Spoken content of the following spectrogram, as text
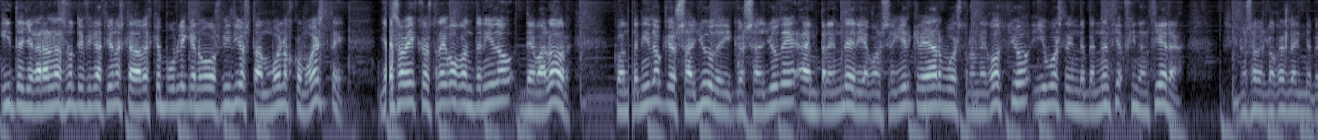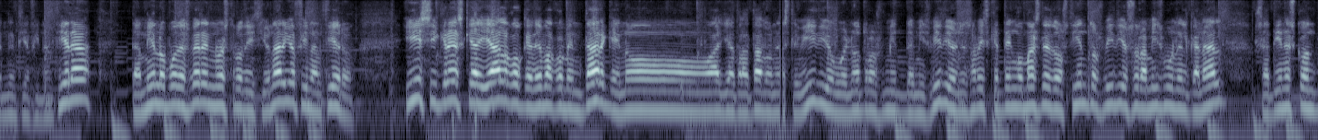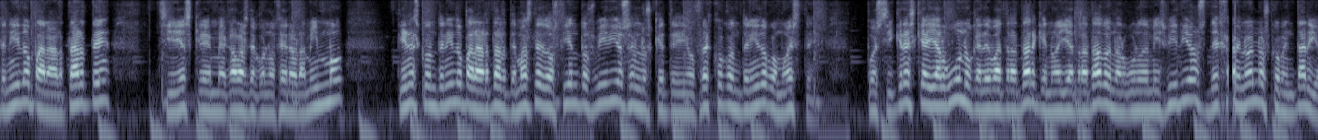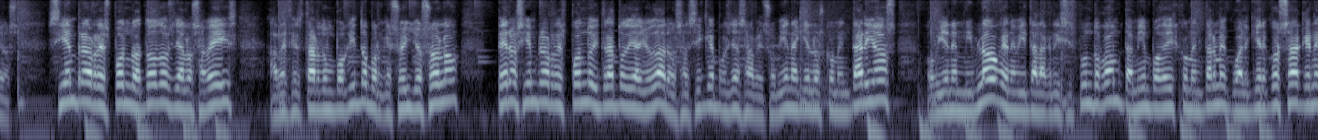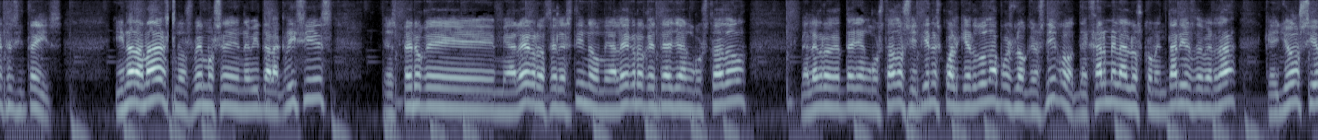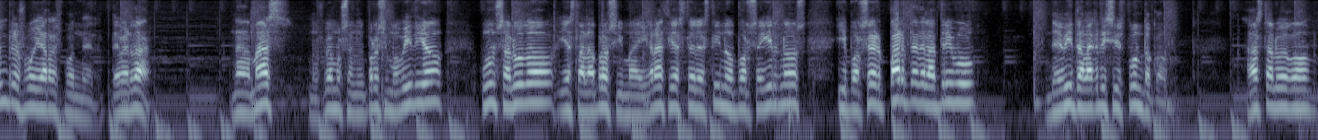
y te llegarán las notificaciones cada vez que publique nuevos vídeos tan buenos como este. Ya sabéis que os traigo contenido de valor, contenido que os ayude y que os ayude a emprender y a conseguir crear vuestro negocio y vuestra independencia financiera. Si no sabes lo que es la independencia financiera, también lo puedes ver en nuestro diccionario financiero. Y si crees que hay algo que deba comentar que no haya tratado en este vídeo o en otros de mis vídeos, ya sabéis que tengo más de 200 vídeos ahora mismo en el canal, o sea, tienes contenido para hartarte, si es que me acabas de conocer ahora mismo, tienes contenido para hartarte, más de 200 vídeos en los que te ofrezco contenido como este. Pues si crees que hay alguno que deba tratar que no haya tratado en alguno de mis vídeos, déjamelo en los comentarios. Siempre os respondo a todos, ya lo sabéis. A veces tardo un poquito porque soy yo solo, pero siempre os respondo y trato de ayudaros. Así que pues ya sabes, o bien aquí en los comentarios, o bien en mi blog, en evitalacrisis.com, también podéis comentarme cualquier cosa que necesitéis. Y nada más, nos vemos en Evita la Crisis. Espero que me alegro, Celestino, me alegro que te hayan gustado. Me alegro que te hayan gustado. Si tienes cualquier duda, pues lo que os digo, dejármela en los comentarios de verdad, que yo siempre os voy a responder. De verdad. Nada más, nos vemos en el próximo vídeo. Un saludo y hasta la próxima. Y gracias Celestino por seguirnos y por ser parte de la tribu de Vitalacrisis.com. Hasta luego.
